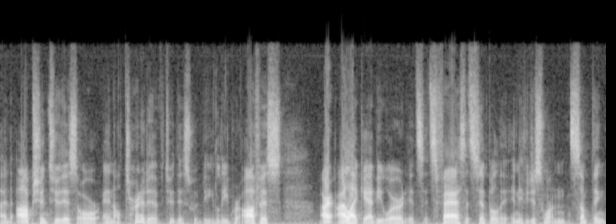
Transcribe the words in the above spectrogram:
an option to this or an alternative to this would be LibreOffice. I, I like AbiWord. It's it's fast, it's simple, and if you just want something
